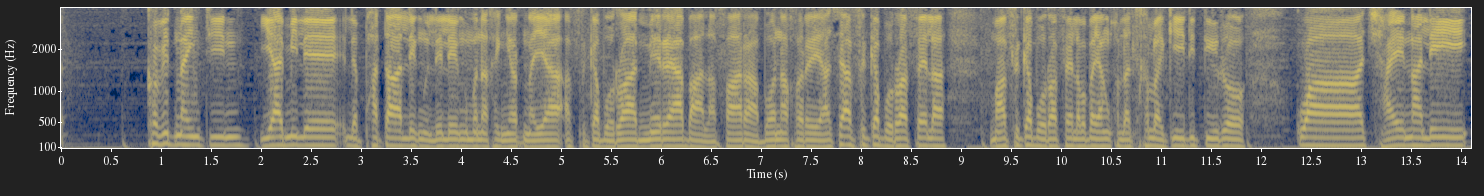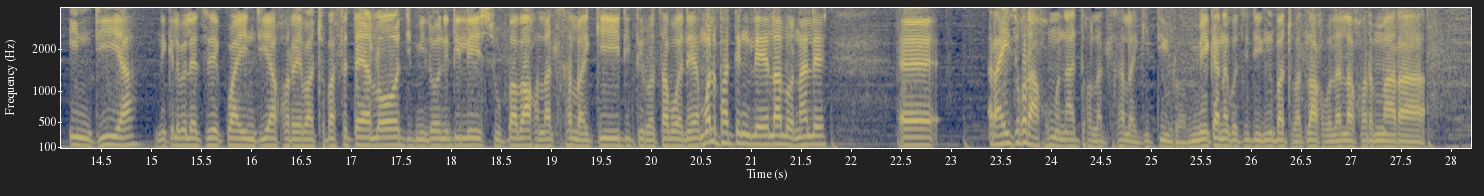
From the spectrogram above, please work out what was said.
covid-19 ya mile lephata lengwe le lengwe mo nageng ya rona ya aforika borwa mme re a bala fa a bona gore a se aforika borwa fela maaforika borwa fela ba ba yang go latlhegelwa ke ditiro kwa china le india. Ne ke lebeletse kwa india gore batho ba fetelo dimilione di le supa ba go latlhegelwa ke ditiro tsa bone. Mo lephateng le la lona le um ra itse gore a go monate go latlhegelwa ke tiro mme ka nako tse dingwe batho ba tla go bolela gore mara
